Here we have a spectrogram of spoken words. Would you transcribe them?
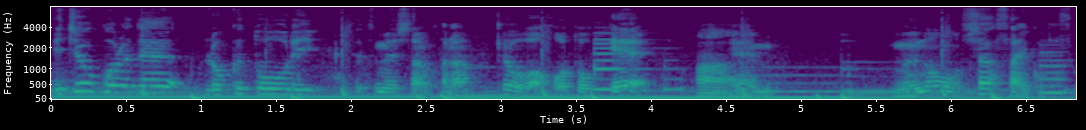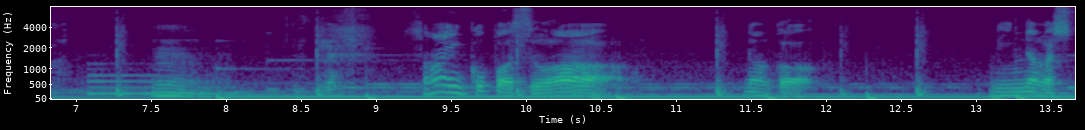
一応これで6通り説明したのかな。今日は仏、無能者サイコパスか。うん。ですね。サイコパスはなんかみんなが知っ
